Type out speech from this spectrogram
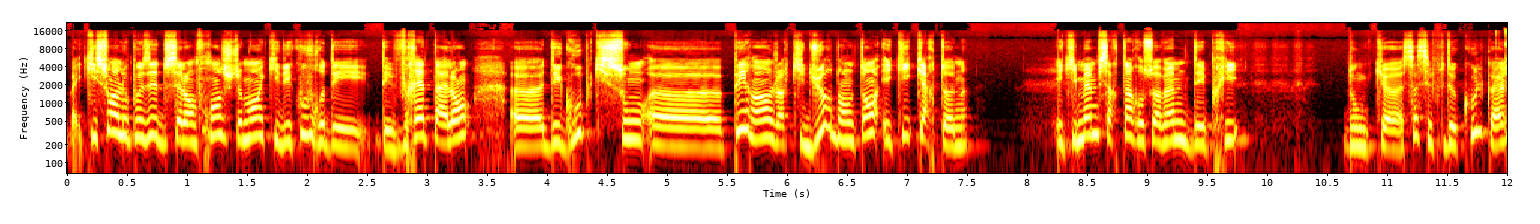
bah, qui sont à l'opposé de celles en France justement et qui découvrent des, des vrais talents, euh, des groupes qui sont euh, périns, genre qui durent dans le temps et qui cartonnent. Et qui même certains reçoivent même des prix. Donc euh, ça c'est plutôt cool quand même.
